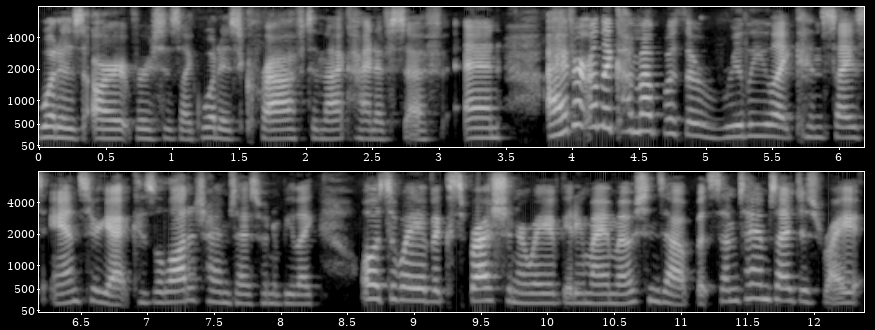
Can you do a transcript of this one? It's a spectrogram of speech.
what is art versus like what is craft and that kind of stuff. And I haven't really come up with a really like concise answer yet because a lot of times I just want to be like, oh, it's a way of expression or way of getting my emotions out. But sometimes I just write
